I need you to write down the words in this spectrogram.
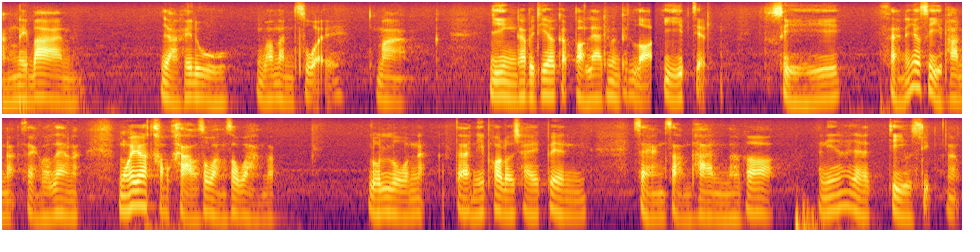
งในบ้าน อยากให้ดูว่ามันสวยมาก ยิ่งถ้าไปเทียบกับตอนแรกที่มันเป็นหลอด E27 สีแสงน่าจะสี่พันอะแสงตอนแรกนะ มันก็จะขาวๆ สว่างๆ แบบล้นๆอะแต่อันนี้พอเราใช้เป็นแสงสามพันแล้วก็อันนี้น่าจะ G10 นะ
